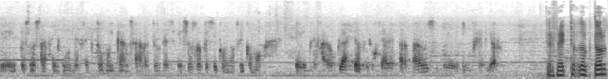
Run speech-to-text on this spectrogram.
eh, pues nos hacen un efecto muy cansado. Entonces eso es lo que se conoce como eh, o cirugía de párpados eh, inferior. Perfecto. Doctor,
